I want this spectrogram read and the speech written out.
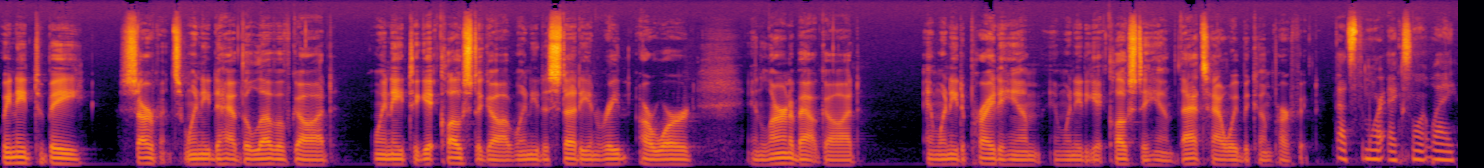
We need to be servants. We need to have the love of God. We need to get close to God. We need to study and read our word and learn about God. And we need to pray to Him and we need to get close to Him. That's how we become perfect. That's the more excellent way.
